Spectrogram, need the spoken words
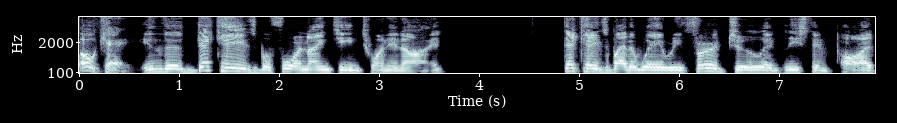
Okay, in the decades before 1929, decades, by the way, referred to, at least in part,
